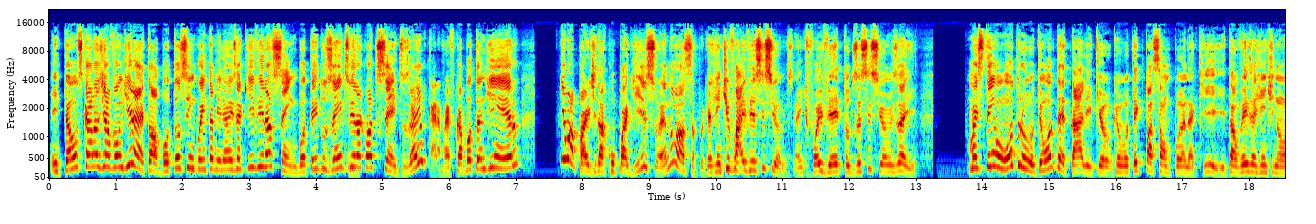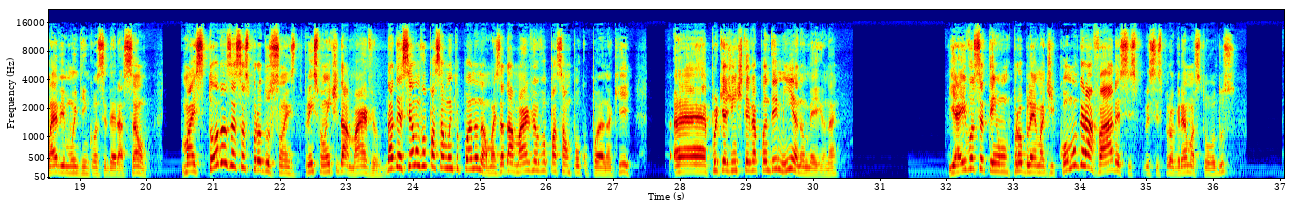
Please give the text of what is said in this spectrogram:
Então os caras já vão direto. Ó, botou 50 milhões aqui, vira 100. Botei 200, vira 400. Aí o cara vai ficar botando dinheiro. E uma parte da culpa disso é nossa, porque a gente vai ver esses filmes. A gente foi ver todos esses filmes aí. Mas tem um outro, tem um outro detalhe que eu, que eu vou ter que passar um pano aqui, e talvez a gente não leve muito em consideração. Mas todas essas produções, principalmente da Marvel, da DC eu não vou passar muito pano, não, mas a da Marvel eu vou passar um pouco pano aqui. É, porque a gente teve a pandemia no meio, né? E aí você tem um problema de como gravar esses, esses programas todos,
